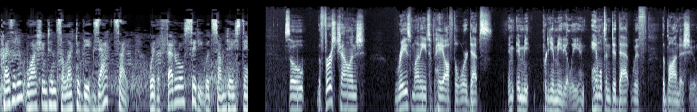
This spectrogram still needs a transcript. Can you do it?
President Washington selected the exact site where the federal city would someday stand. So, the first challenge raise money to pay off the war debts Im- Im- pretty immediately. And Hamilton did that with the bond issue.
